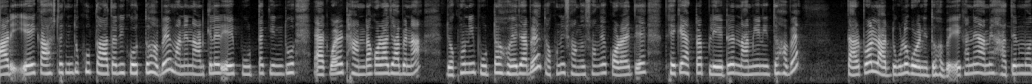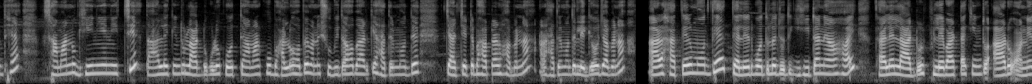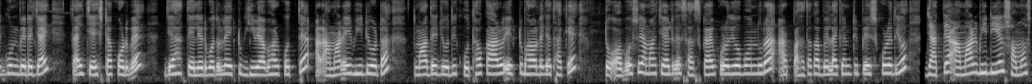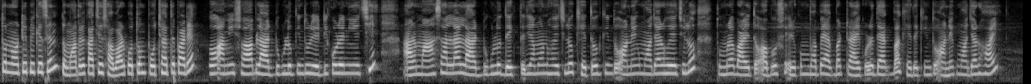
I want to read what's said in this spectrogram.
আর এই কাজটা কিন্তু খুব তাড়াতাড়ি করতে হবে। মানে নারকেলের এই পুরটা কিন্তু একবারে ঠান্ডা করা যাবে না। যখনই পুরটা হয়ে যাবে, তখনই সঙ্গে সঙ্গে কড়াইতে থেকে একটা প্লেটে নামিয়ে নিতে হবে। তারপর লাড্ডুগুলো গড়ে নিতে হবে। এখানে আমি হাতের মধ্যে সামান্য ঘি নিয়ে নিচ্ছি। তাহলে কিন্তু লাড্ডুগুলো করতে আমার খুব ভালো হবে মানে সুবিধা হবে আর কি। হাতের মধ্যে চারচেটে ভাবটা আর হবে না, আর হাতের মধ্যে লেগেও যাবে না। আর হাতের মধ্যে তেলের বদলে যদি ঘিটা নেওয়া হয়, তাহলে লাড্ডুর ফ্লেভারটা কিন্তু আরও অনেক গুণ বেড়ে যায়। তাই চেষ্টা করবে যে তেলের বদলে একটু ঘি ব্যবহার করতে। আর আমার এই ভিডিওটা তোমাদের যদি কোথাও কারও একটু ভালো লেগে থাকে তো অবশ্যই আমার চ্যানেলকে সাবস্ক্রাইব করে দিও বন্ধুরা, আর পাশে থাকা বেল আইকনটি প্রেস করে দিও যাতে আমার ভিডিওর সমস্ত নোটিফিকেশন তোমাদের কাছে সবার প্রথম পৌঁছাতে পারে। তো আমি সব লাড্ডুগুলো কিন্তু রেডি করে নিয়েছি, আর মাশাল্লাহ লাড্ডুগুলো দেখতে যেমন হয়েছিল, খেতেও কিন্তু অনেক মজার হয়েছিল। তোমরা বাড়িতে অবশ্যই এরকমভাবে একবার ট্রাই করে দেখবা, খেতে কিন্তু অনেক মজার হয়।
